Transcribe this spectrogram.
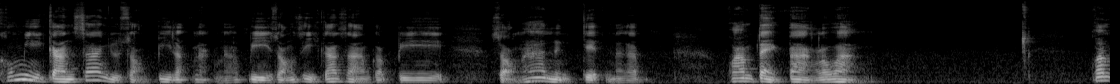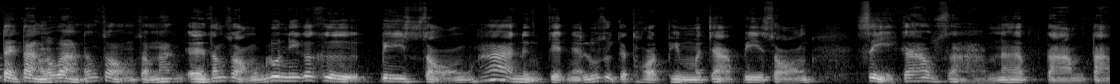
เขามีการสร้างอยู่สองปีหลักๆ นะปีสองสี่เก้าสามกับปีสองห้าหนึ่งเจ็ดนะครับ ความแตกต่างระหว่าง ความแตกต่างระหว่างทั้งสองสำนักเออทั้งสองรุ่นนี้ก็คือปีสองห้าหนึ่งเจ็ดเนี่ย รู้สึกจะถอดพิมพ์มาจากปีสองสี่เก้าสามนะครับ ตามตาม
